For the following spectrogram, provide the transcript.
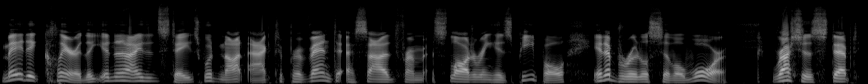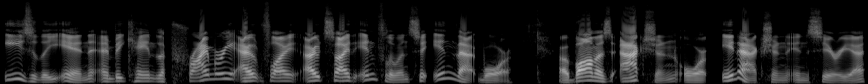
made it clear that the United States would not act to prevent Assad from slaughtering his people in a brutal civil war. Russia stepped easily in and became the primary outside influence in that war. Obama's action or inaction in Syria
